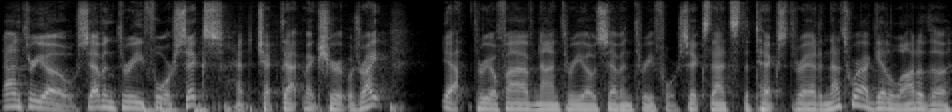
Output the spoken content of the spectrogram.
930 7346. Had to check that, make sure it was right. Yeah, 305 930 7346. That's the text thread, and that's where I get a lot of the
